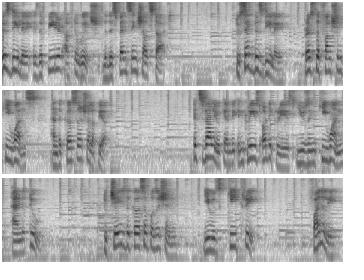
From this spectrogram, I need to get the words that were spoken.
This delay is the period after which the dispensing shall start. To set this delay, press the function key once and the cursor shall appear. Its value can be increased or decreased using key 1 and 2. To change the cursor position, use key 3. Finally,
